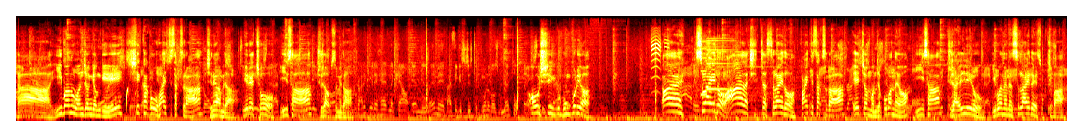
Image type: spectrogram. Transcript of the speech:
자 이번 원정 경기 시카고 화이트삭스랑 진행합니다. 1회 초 2사 주자 없습니다. 어우씨 이거 몽골이야. 아이 슬라이더. 아 나 진짜 슬라이더. 화이트삭스가 1점 먼저 뽑았네요. 2사 주자 1, 2루. 이번에는 슬라이더에 속지 마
